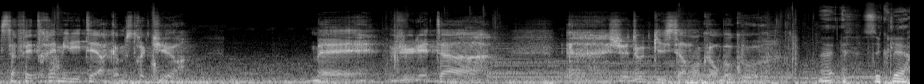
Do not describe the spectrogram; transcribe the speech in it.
Ça fait très militaire comme structure. Mais, vu l'état, euh, je doute qu'ils servent encore beaucoup. Ouais, c'est clair.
